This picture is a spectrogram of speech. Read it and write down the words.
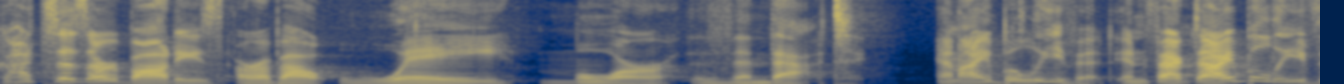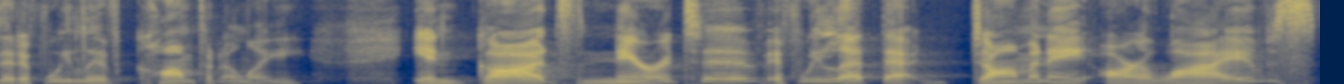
God says our bodies are about way more than that. And I believe it. In fact, I believe that if we live confidently in God's narrative, if we let that dominate our lives,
